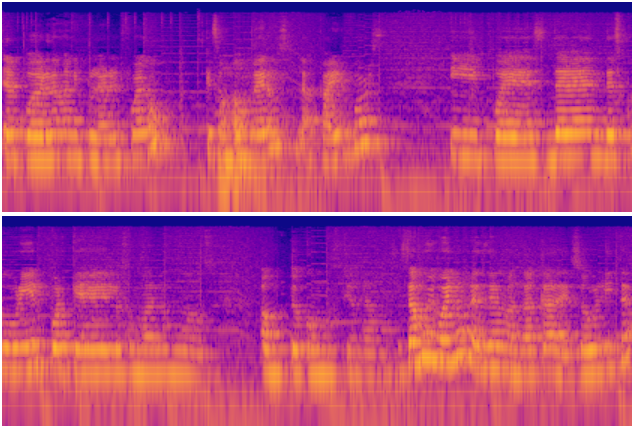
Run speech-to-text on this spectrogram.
el poder de manipular el fuego, que son Ajá. bomberos, la Fire Force, y pues deben descubrir por qué los humanos nos autocombustionamos. Está muy bueno, es del mangaka de Soul Eater.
